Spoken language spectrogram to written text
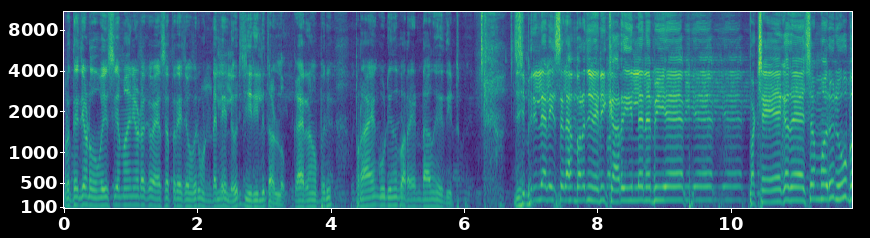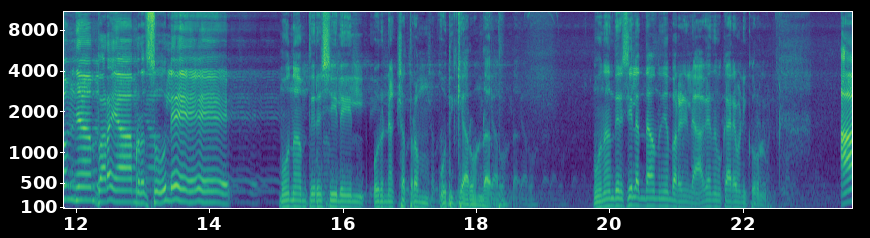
പ്രത്യേകിച്ച് നമ്മുടെ വയസ്സ് എത്ര വെച്ചാൽ ഒരു ഉണ്ടല്ലേ ഒരു ചിരിയിൽ തള്ളും. കാരണം അപ്പോൾ ഒരു പ്രായം കൂടിയെന്ന് പറയണ്ടെന്ന് എഴുതിയിട്ട് ജിബ്രിൽ അലൈഹി സ്വലാം പറഞ്ഞു എനിക്കറിയില്ല നബിയെ പക്ഷേ ഏകദേശം ഒരു രൂപം ഞാൻ പറയാം റസൂലേ. മൂന്നാം തിരശ്ശീലയിൽ ഒരു നക്ഷത്രം ഉദിക്കാറുണ്ട്. മൂന്നാം തിരശ്ശീല എന്താണെന്ന് ഞാൻ പറയണില്ല ആകെ നമുക്ക് അരമണിക്കൂറുള്ളൂ. ആ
